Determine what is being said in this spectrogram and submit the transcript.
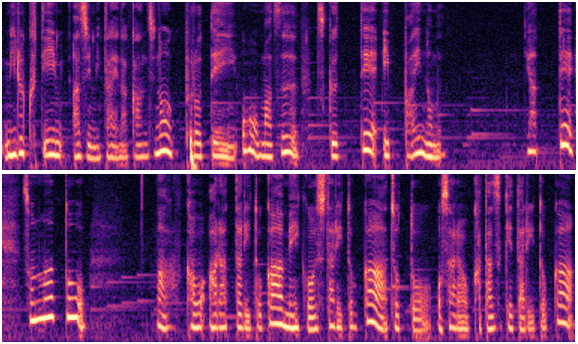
ミルクティー味みたいな感じのプロテインをまず作って1杯飲むやってその後まあ顔洗ったりとかメイクをしたりとかちょっとお皿を片付けたりとか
